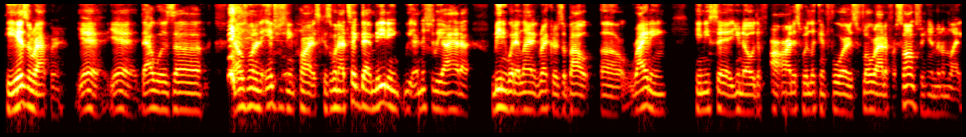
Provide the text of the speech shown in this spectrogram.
He is a rapper. Yeah, yeah. That was uh that was one of the interesting parts because when I took that meeting, we initially I had a meeting with Atlantic Records about uh writing, and he said, you know, the, our artist we're looking for is Flo Rida for songs for him, and I'm like,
